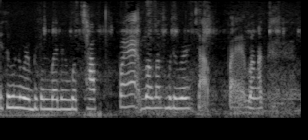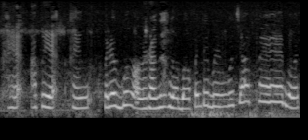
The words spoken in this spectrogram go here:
Itu bener-bener bikin badan gue capek banget bener-bener capek banget. Kayak apa ya kayak padahal gue nggak olahraga nggak apa apa tapi badan gue capek banget.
